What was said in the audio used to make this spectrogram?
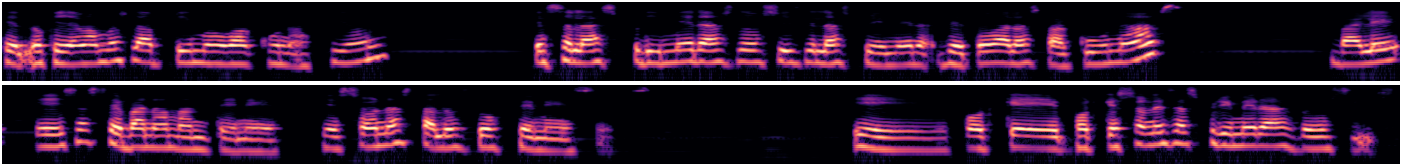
que lo que llamamos la primo vacunación, que son las primeras dosis de, las primeras, de todas las vacunas, ¿vale? Esas se van a mantener, que son hasta los 12 meses. Eh, porque, porque son esas primeras dosis.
